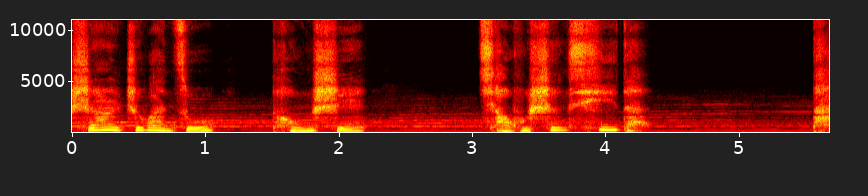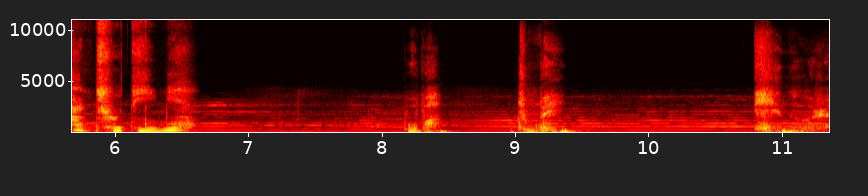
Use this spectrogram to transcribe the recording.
十二只万足同时悄无声息的探出地面。不吧，准备！天鹅人。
